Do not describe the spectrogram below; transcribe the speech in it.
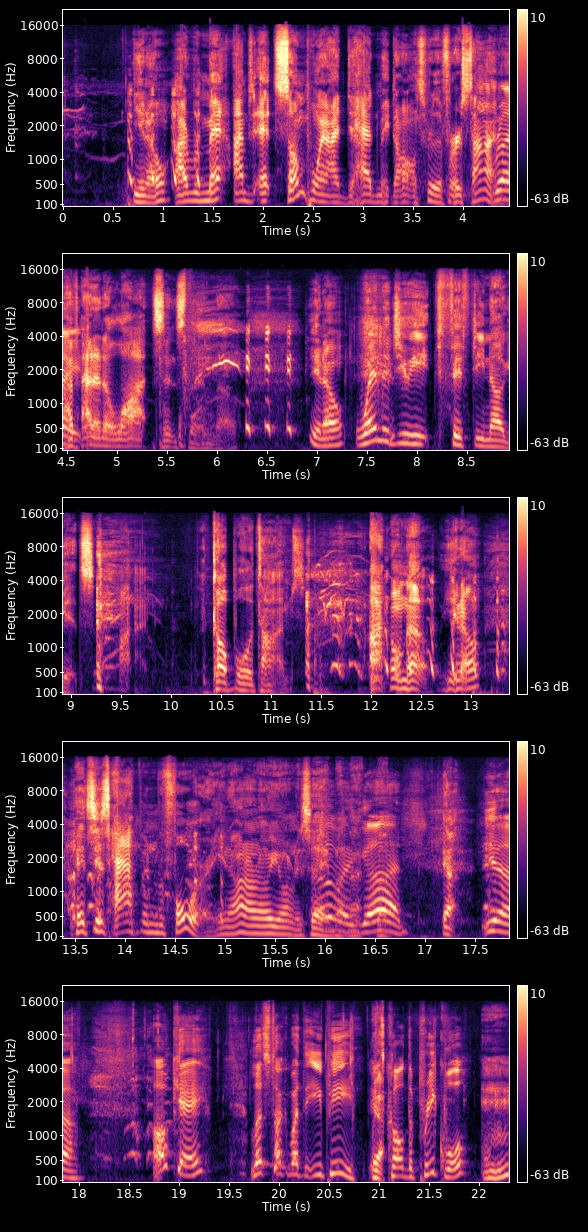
you know, I remember. I'm at some point I had McDonald's for the first time. Right. I've had it a lot since then, though. you know, when did you eat 50 nuggets? a couple of times. I don't know. You know, it's just happened before. You know, I don't know what you want me to say. Oh my that, god. but yeah. Yeah. Okay. Let's talk about the EP. It's Yeah. called the prequel. Mm-hmm.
